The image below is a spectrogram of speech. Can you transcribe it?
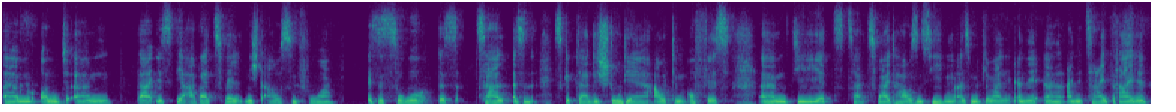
Ähm, und ähm, da ist die Arbeitswelt nicht außen vor. Es ist so, dass Zahl, also es gibt da die Studie Out im Office, ähm, die jetzt seit 2007, also mittlerweile eine, äh, eine Zeitreihe,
